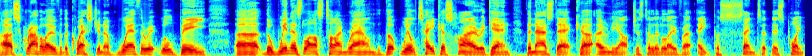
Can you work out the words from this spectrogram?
uh, scrabble over the question of whether it will be uh, the winners last time round that will take us higher again. The NASDAQ uh, only up just a little over 8% at this point.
